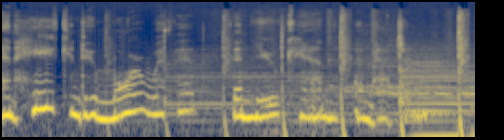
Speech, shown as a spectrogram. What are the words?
and He can do more with it than you can imagine.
